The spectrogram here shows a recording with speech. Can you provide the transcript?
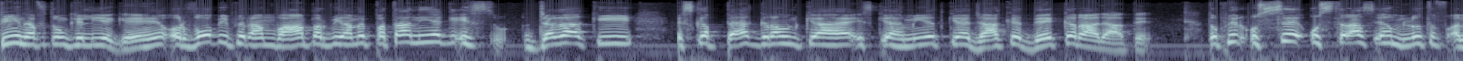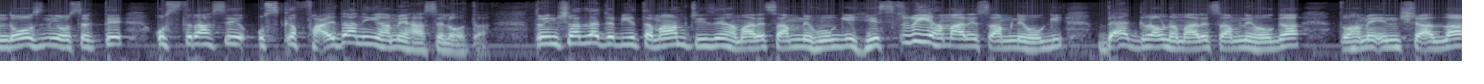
تین ہفتوں کے لیے گئے ہیں اور وہ بھی پھر ہم وہاں پر بھی ہمیں پتہ نہیں ہے کہ اس جگہ کی، اس کا بیک گراؤنڈ کیا ہے، اس کی اہمیت کیا جا کے دیکھ کر آ جاتے ہیں۔ تو پھر اس سے اس طرح سے ہم لطف اندوز نہیں ہو سکتے، اس طرح سے اس کا فائدہ نہیں ہمیں حاصل ہوتا۔ تو انشاءاللہ جب یہ تمام چیزیں ہمارے سامنے ہوں گی، ہسٹری ہمارے سامنے ہوگی، بیک گراؤنڈ ہمارے سامنے ہوگا، تو ہمیں انشاءاللہ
